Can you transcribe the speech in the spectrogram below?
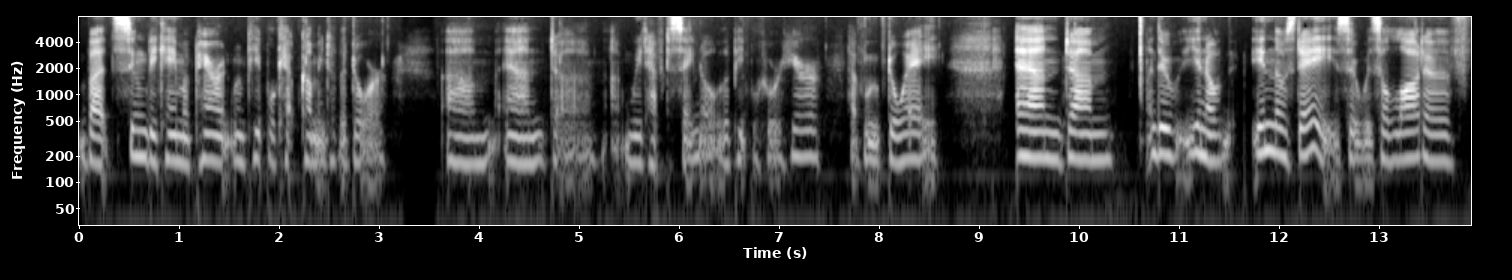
but soon became apparent when people kept coming to the door. Um, and uh, we'd have to say, no, the people who are here have moved away. And um, there, you know, in those days, there was a lot of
